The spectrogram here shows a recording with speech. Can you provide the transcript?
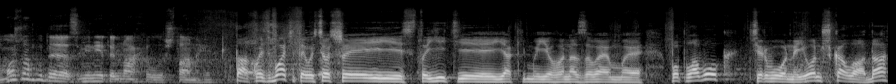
можна буде змінити нахил штанги? Так, ось бачите, ось ось і стоїть, е, як ми його називаємо, е, поплавок червоний, он шкала. Да?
